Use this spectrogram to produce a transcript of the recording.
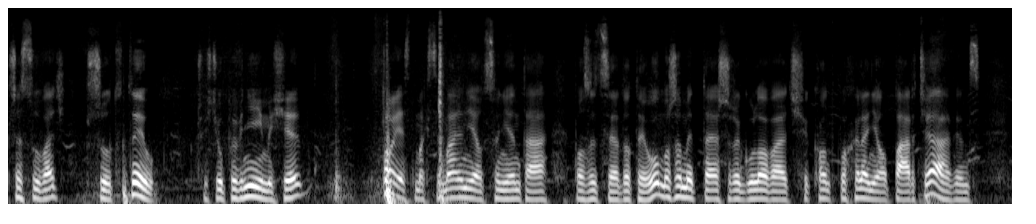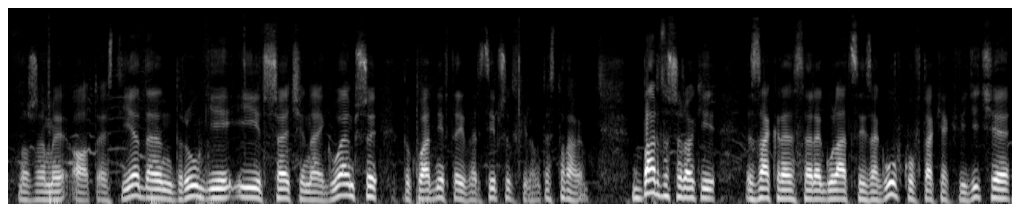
przesuwać przód, tył. Oczywiście upewnijmy się, to jest maksymalnie odsunięta pozycja do tyłu. Możemy też regulować kąt pochylenia oparcia, a więc możemy, o to jest jeden, drugi i trzeci najgłębszy, dokładnie w tej wersji przed chwilą testowałem. Bardzo szeroki zakres regulacji zagłówków, tak jak widzicie,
